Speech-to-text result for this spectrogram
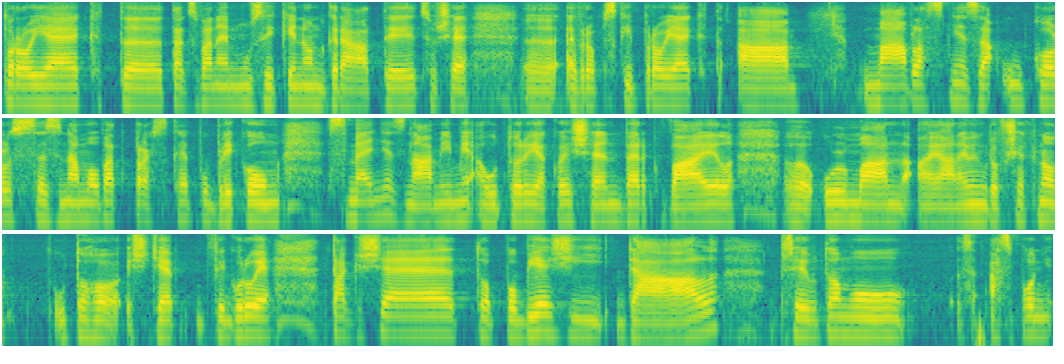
projekt eh, takzvané muziky non grati, což je eh, evropský projekt a má vlastně za úkol seznamovat pražské publikum s méně známými autory, jako je Schoenberg, Weil, eh, Ullmann a já nevím, kdo všechno u toho ještě figuruje. Takže to poběží dál. Přeju tomu aspoň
